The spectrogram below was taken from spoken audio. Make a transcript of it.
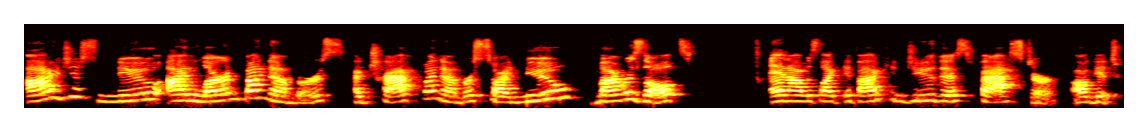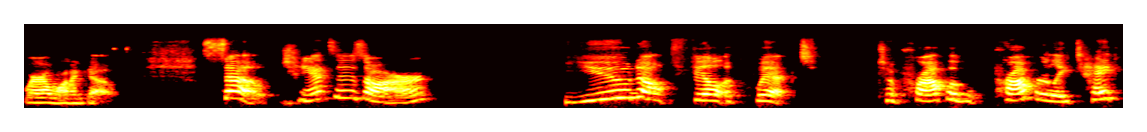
I just knew I learned my numbers, I tracked my numbers, so I knew my results. And I was like, if I can do this faster, I'll get to where I want to go. So chances are you don't feel equipped to proper, properly take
